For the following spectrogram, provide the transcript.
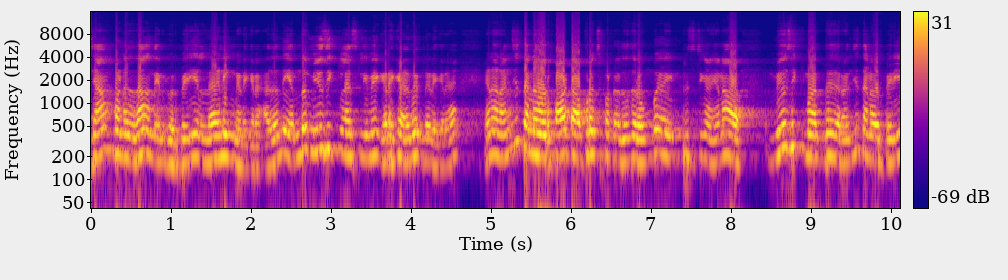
ஜாம் பண்ணது தான் வந்து எனக்கு ஒரு பெரிய லேர்னிங் நினைக்கிறேன். அது வந்து எந்த மியூசிக் கிளாஸ்லையுமே கிடைக்காதுன்னு நினைக்கிறேன். ஏன்னா ரஞ்சித் அண்ணன் ஒரு பாட்டை அப்ரோச் பண்றது வந்து ரொம்ப இன்ட்ரெஸ்டிங்காக ஏன்னா மியூசிக் வந்து ரஞ்சித் அண்ணன் ஒரு பெரிய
